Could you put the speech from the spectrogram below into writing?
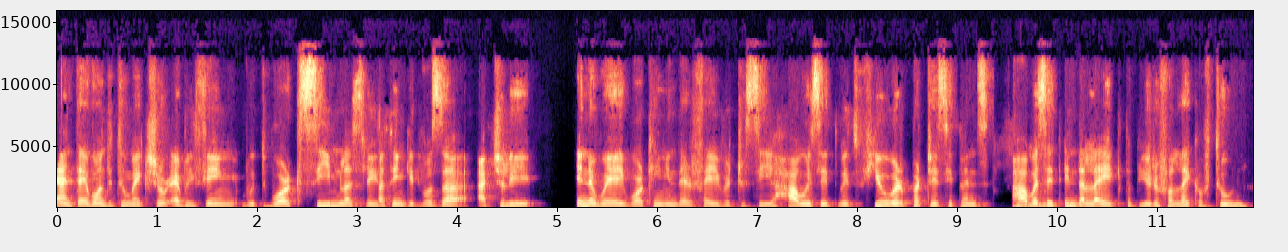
and they wanted to make sure everything would work seamlessly. I think it was uh, actually in a way working in their favor to see how is it with fewer participants How mm. it in the lake the beautiful lake of thun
